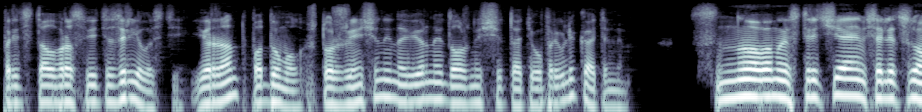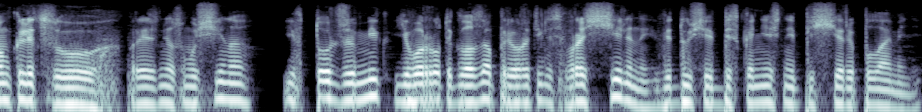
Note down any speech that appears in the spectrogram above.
предстал в рассвете зрелости, и Ранд подумал, что женщины, наверное, должны считать его привлекательным. «Снова мы встречаемся лицом к лицу», — произнес мужчина, и в тот же миг его рот и глаза превратились в расщелины, ведущие в бесконечные пещеры пламени.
